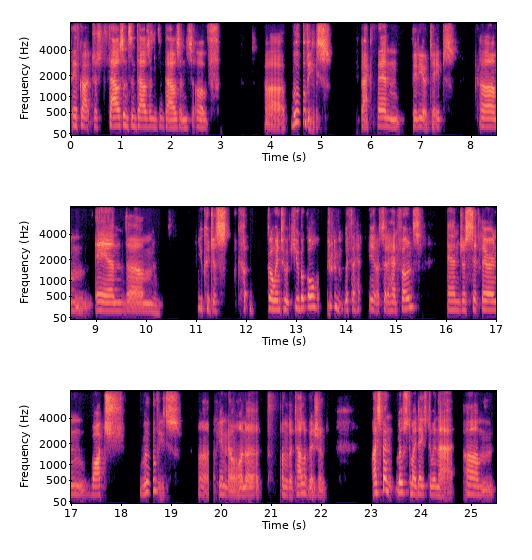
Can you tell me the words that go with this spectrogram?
They've got just thousands and thousands and thousands of uh, movies back then, videotapes, um, and um, you could just c- go into a cubicle with a you know set of headphones and just sit there and watch movies, uh, you know, on a on the television. I spent most of my days doing that. Um,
